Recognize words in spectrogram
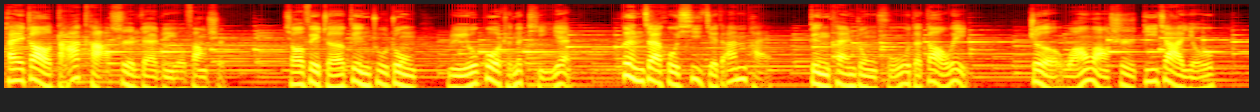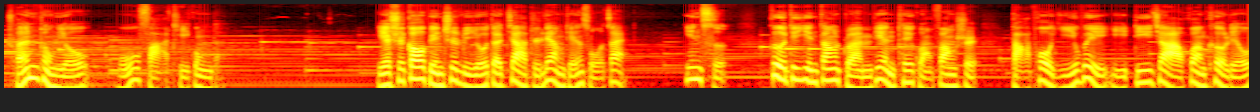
拍照打卡式的旅游方式，消费者更注重旅游过程的体验，更在乎细节的安排，更看重服务的到位。这往往是低价游、传统游无法提供的，也是高品质旅游的价值亮点所在。因此，各地应当转变推广方式。打破一味以低价换客流、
